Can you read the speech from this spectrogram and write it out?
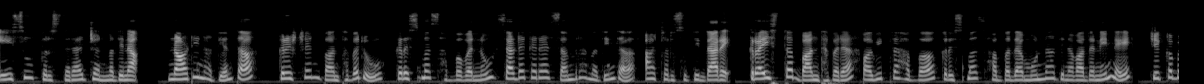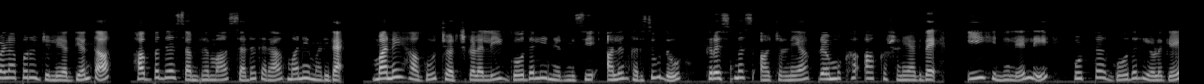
ಏಸು ಕ್ರಿಸ್ತರ ಜನ್ಮದಿನ. ನಾಡಿನಾದ್ಯಂತ ಕ್ರಿಶ್ಚಿಯನ್ ಬಾಂಧವರು ಕ್ರಿಸ್ಮಸ್ ಹಬ್ಬವನ್ನು ಸಡಗರ ಸಂಭ್ರಮದಿಂದ ಆಚರಿಸುತ್ತಿದ್ದಾರೆ. ಕ್ರೈಸ್ತ ಬಾಂಧವರ ಪವಿತ್ರ ಹಬ್ಬ ಕ್ರಿಸ್ಮಸ್ ಹಬ್ಬದ ಮುನ್ನಾ ದಿನವಾದ ನಿನ್ನೆ ಚಿಕ್ಕಬಳ್ಳಾಪುರ ಜಿಲ್ಲೆಯಾದ್ಯಂತ ಹಬ್ಬದ ಸಂಭ್ರಮ ಸಡಗರ ಮನೆ ಮಾಡಿದೆ. ಮನೆ ಹಾಗೂ ಚರ್ಚ್ಗಳಲ್ಲಿ ಗೋದಲಿ ನಿರ್ಮಿಸಿ ಅಲಂಕರಿಸುವುದು ಕ್ರಿಸ್ಮಸ್ ಆಚರಣೆಯ ಪ್ರಮುಖ ಆಕರ್ಷಣೆಯಾಗಿದೆ. ಈ ಹಿನ್ನೆಲೆಯಲ್ಲಿ ಪುಟ್ಟ ಗೋದಲಿಯೊಳಗೆ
